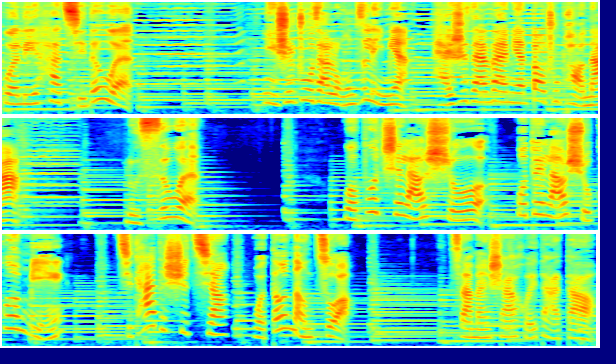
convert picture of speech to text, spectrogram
霍利好奇地问。你是住在笼子里面，还是在外面到处跑呢？鲁斯问。我不吃老鼠，我对老鼠过敏，其他的事情我都能做。萨曼莎回答道。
